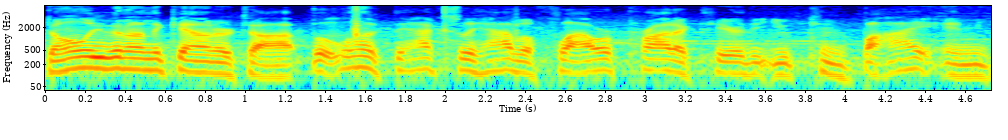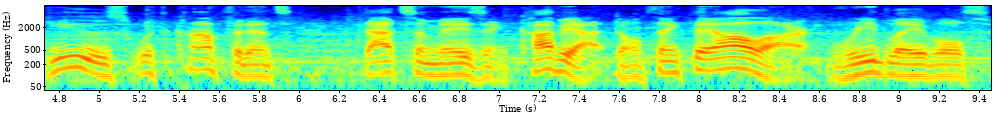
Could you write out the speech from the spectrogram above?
Don't leave it on the countertop. But look, they actually have a flour product here that you can buy and use with confidence. That's amazing. Caveat, don't think they all are. Read labels,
